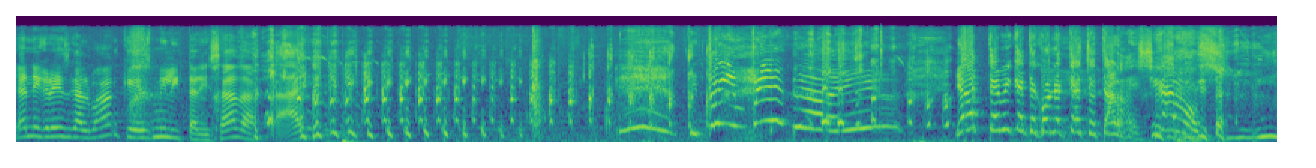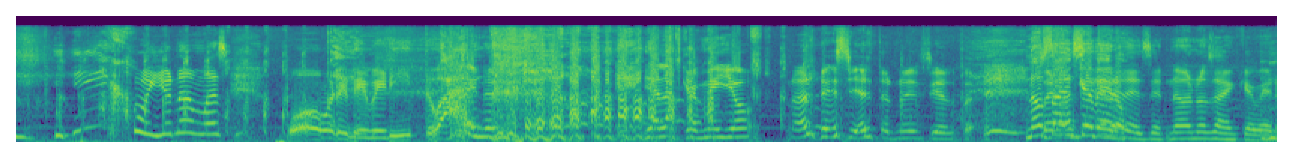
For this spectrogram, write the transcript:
Ya ni Grace Galván, que es militarizada. Ay. Estoy en plena. Ya te vi que te conectaste tarde. Sigamos. Hijo, yo nada más. Pobre beberito. Ay, no. ya la quemé yo. No, no es cierto, no es cierto. No Pero saben qué ver. No, no saben qué ver.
